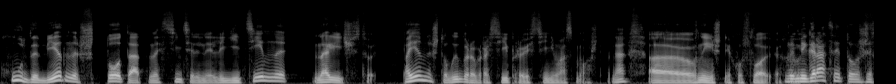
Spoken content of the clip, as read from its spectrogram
худо-бедно что-то относительно легитимное наличествует. Понятно, что выборы в России провести невозможно, да, в нынешних условиях. В эмиграции тоже.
